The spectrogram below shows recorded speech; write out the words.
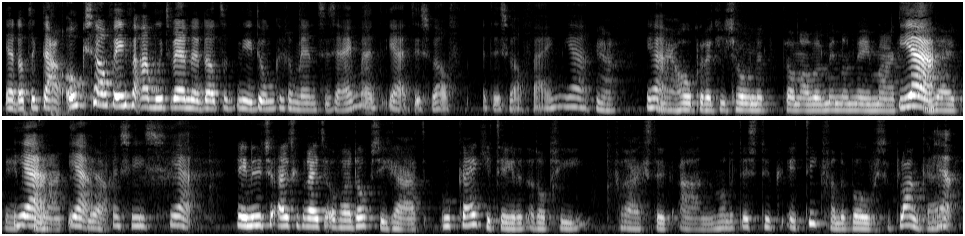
ja, dat ik daar ook zelf even aan moet wennen dat het niet donkere mensen zijn. Maar het- ja, het is wel, het is wel fijn, ja. Ja. Ja. Ja, hopen dat je zoon het dan al wat minder meemaakt Ja, dan jij het mee hebt Ja, gemaakt. ja, precies. Ja. Hey, nu het zo uitgebreid over adoptie gaat, hoe kijk je tegen het adoptievraagstuk aan? Want het is natuurlijk ethiek van de bovenste plank, hè? Ja.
